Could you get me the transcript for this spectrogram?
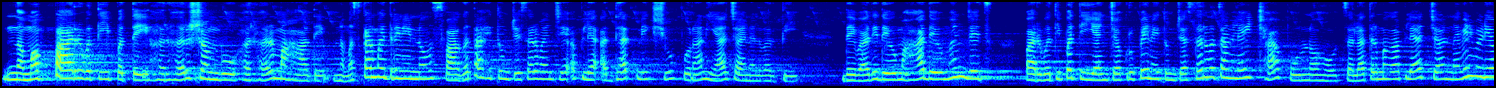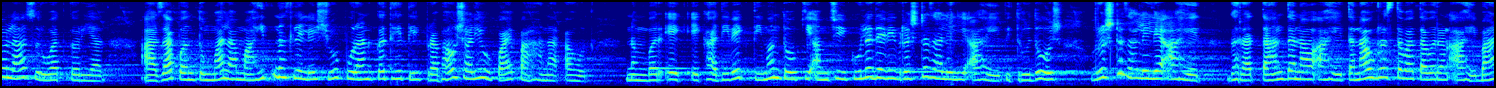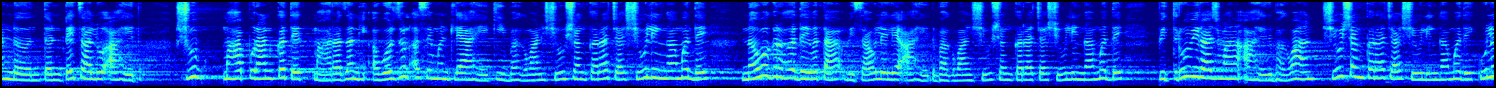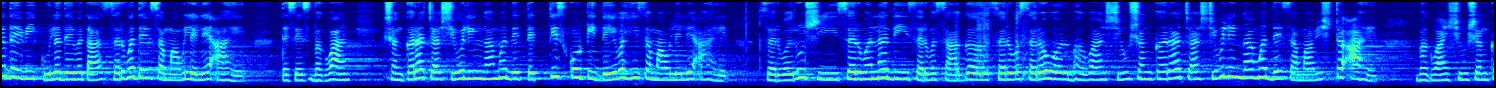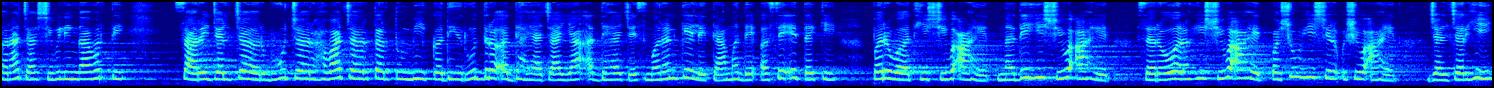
नम पार्वती पते हर हर शंभू हर हर महादेव. नमस्कार मैत्रिणींनो स्वागत आहे तुमचे सर्वांचे आपल्या आध्यात्मिक शिवपुराण या चॅनलवरती. देवादिदेव महादेव म्हणजेच पार्वतीपती यांच्या कृपेने तुमच्या सर्व चांगल्या इच्छा पूर्ण हो. चला तर मग आपल्या आजच्या नवीन व्हिडिओला सुरुवात करूयात. आज आपण तुम्हाला माहीत नसलेले शिवपुराण कथेतील प्रभावशाली उपाय पाहणार आहोत. नंबर एक एखादी व्यक्ती म्हणतो की आमची कुलदेवी भ्रष्ट झालेली आहे पितृदोष वृष्ट झालेले आहेत. घरात ताणतणाव आहे तणावग्रस्त वातावरण आहे भांडण तंटे चालू आहेत. शुभ महापुराण कथेत महाराजांनी आवर्जून असे म्हटले आहे की भगवान शिवशंकराच्या शिवलिंगामध्ये नवग्रह देवता विसावलेले आहेत. भगवान शिवशंकराच्या शिवलिंगामध्ये पितृ विराजमान आहेत. भगवान शिवशंकराच्या शिवलिंगामध्ये कुलदेवी कुलदेवता सर्व देव समावलेले आहेत. तसेच भगवान शंकराच्या शिवलिंगामध्ये तेहतीस कोटी देवही समावलेले आहेत. सर्व ऋषी सर्व नदी सर्व सागर सर्व सरोवर भगवान शिवशंकराच्या शिवलिंगामध्ये समाविष्ट आहेत. भगवान शिवशंकराच्या शिवलिंगावरती सारे जलचर भूचर हवाचर तर तुम्ही कधी रुद्र अध्यायाच्या या अध्यायाचे स्मरण केले त्यामध्ये असे येते की पर्वत ही शिव आहेत नदी ही शिव आहेत सरोवर ही शिव आहेत पशु ही शिव शिव आहेत जलचर ही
